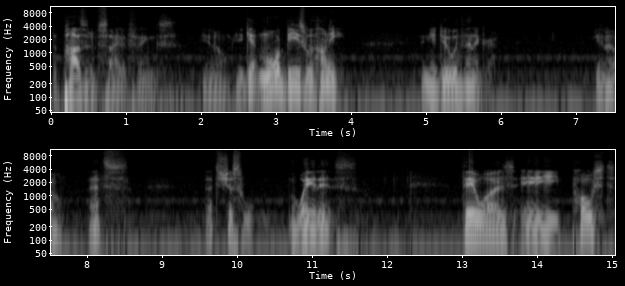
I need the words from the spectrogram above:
the positive side of things. You know, you get more bees with honey than you do with vinegar. You know, that's that's just the way it is. There was a post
